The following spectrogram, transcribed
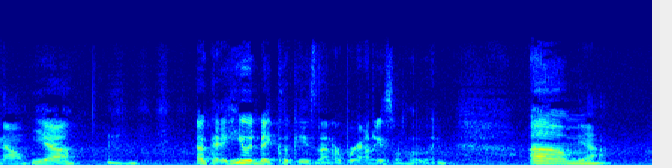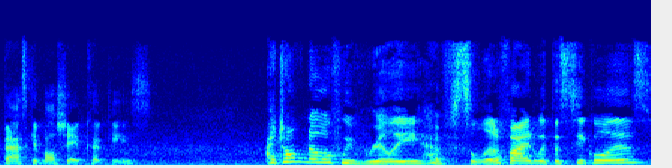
no Yeah. okay, he would make cookies then or brownies or something. Um, yeah basketball shaped cookies I don't know if we really have solidified what the sequel is,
